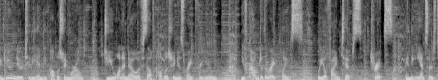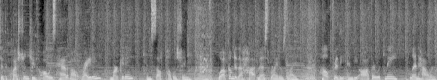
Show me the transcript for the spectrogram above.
Are you new to the indie publishing world? Do you want to know if self publishing is right for you? You've come to the right place, where you'll find tips, tricks, and the answers to the questions you've always had about writing, marketing, and self publishing. Welcome to the Hot Mess Writer's Life. Help for the indie author with me, Lynn Howard.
